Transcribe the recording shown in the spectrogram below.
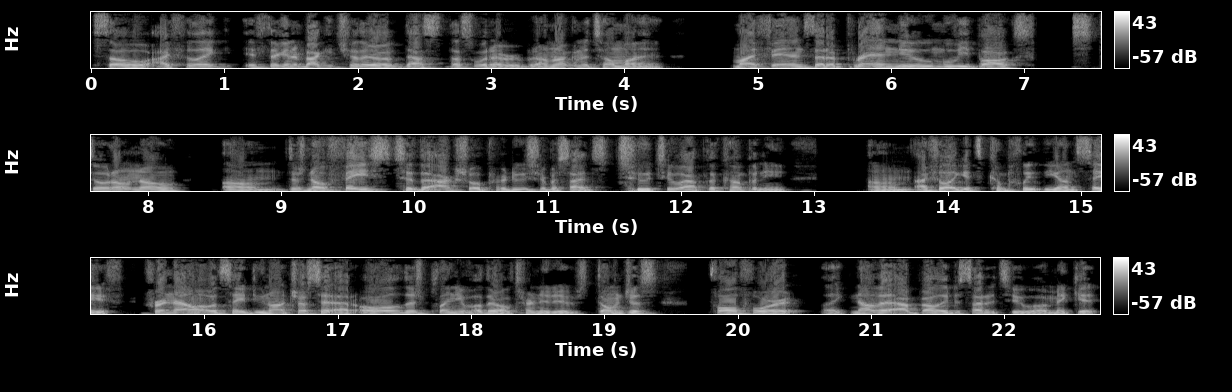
So I feel like if they're gonna back each other up, that's that's whatever. But I'm not gonna tell my my fans that a brand new movie box still don't know um, there's no face to the actual producer besides Tutu app, the company. Um, I feel like it's completely unsafe. For now, I would say do not trust it at all. There's plenty of other alternatives. Don't just fall for it. Like now that App Valley decided to uh, make it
